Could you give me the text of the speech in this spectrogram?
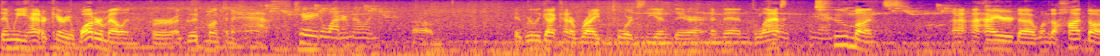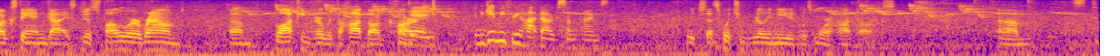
then we had her carry a watermelon for a good month and a half. Carried a watermelon. Um, it really got kind of ripe towards the end there, and then the last Oh, yeah. two months, uh, I hired uh, one of the hot dog stand guys to just follow her around, um, blocking her with the hot dog He cart. did. And he gave me free hot dogs sometimes. Which that's what you really needed was more hot dogs. Um, It's the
